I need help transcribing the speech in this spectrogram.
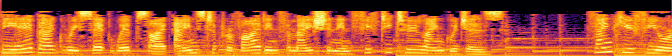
The Airbag Reset website aims to provide information in 52 languages. Thank you for your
